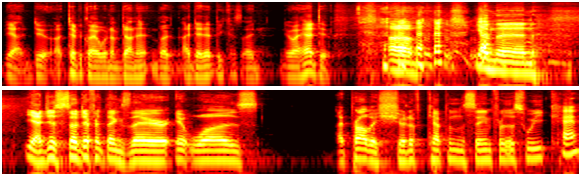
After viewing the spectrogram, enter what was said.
yeah, do. Uh, typically I wouldn't have done it, but I did it because I knew I had to. Um, And then, yeah, just so different things there. It was, I probably should have kept them the same for this week Okay.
